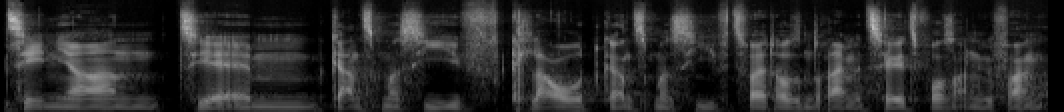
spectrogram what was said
zehn Jahren CRM ganz massiv, Cloud ganz massiv, 2003 mit Salesforce angefangen.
